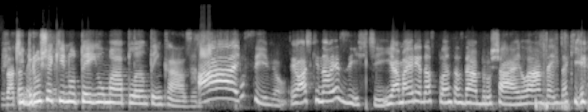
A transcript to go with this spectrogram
Exatamente. Que bruxa que não tem uma planta em casa? Ah, é possível. Eu acho que não existe. E a maioria das plantas da bruxa Ayla veio daqui.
